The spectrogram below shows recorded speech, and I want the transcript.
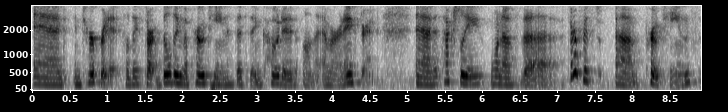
and interpret it. So they start building the protein that's encoded on the mRNA strand. And it's actually one of the surface um, proteins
